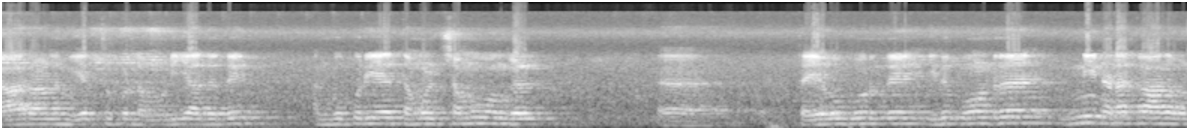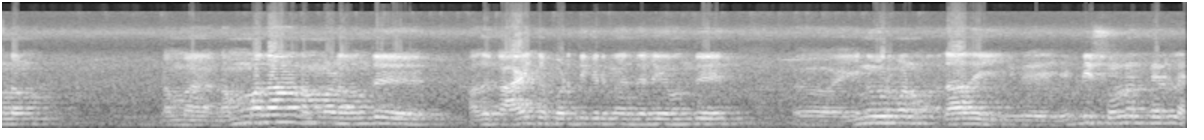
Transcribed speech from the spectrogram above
யாராலும் ஏற்றுக்கொள்ள முடியாதது. அன்புக்குரிய தமிழ் சமூகங்கள் தயவு கூர்ந்து இது போன்ற இன்னி நடக்காத ஒன்றும் நம்ம நம்ம தான் நம்மளை வந்து அதுக்கு ஆயத்தப்படுத்திக்கிறோமே சொல்லி வந்து இன்னொருவன் அதாவது இது எப்படி சொல்லணும்னு தெரியல.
